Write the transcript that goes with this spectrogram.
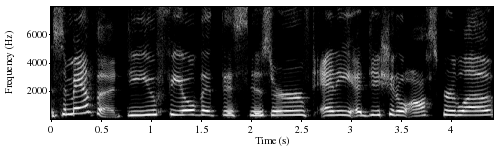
Samantha, do you feel that this deserved any additional Oscar love?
